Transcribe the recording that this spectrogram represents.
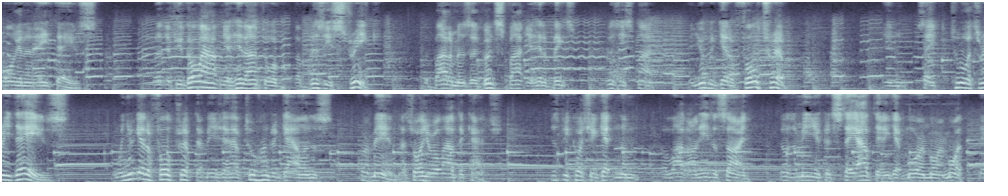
longer than eight days. But if you go out and you hit onto a, a busy streak, the bottom is a good spot. You hit a big busy spot, and you could get a full trip in say two or three days. When you get a full trip, that means you have 200 gallons per man. That's all you're allowed to catch. Just because you're getting them a lot on either side doesn't mean you could stay out there and get more and more and more. They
